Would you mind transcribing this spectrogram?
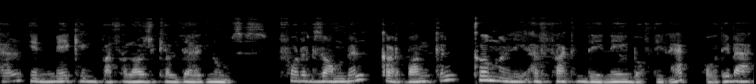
help in making pathological diagnosis. For example, carbuncle commonly affect the nape of the neck or the back.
